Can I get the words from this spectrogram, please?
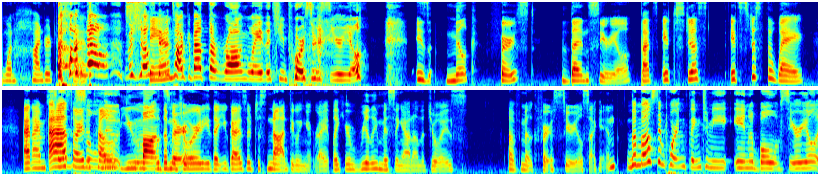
100%. Oh no! Michelle's gonna talk about the wrong way that she pours her cereal. is milk first, then cereal. That's it's just it's just the way. And I'm so Absolute sorry to tell you monster. the majority that you guys are just not doing it right. Like you're really missing out on the joys of milk first, cereal second. The most important thing to me in a bowl of cereal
